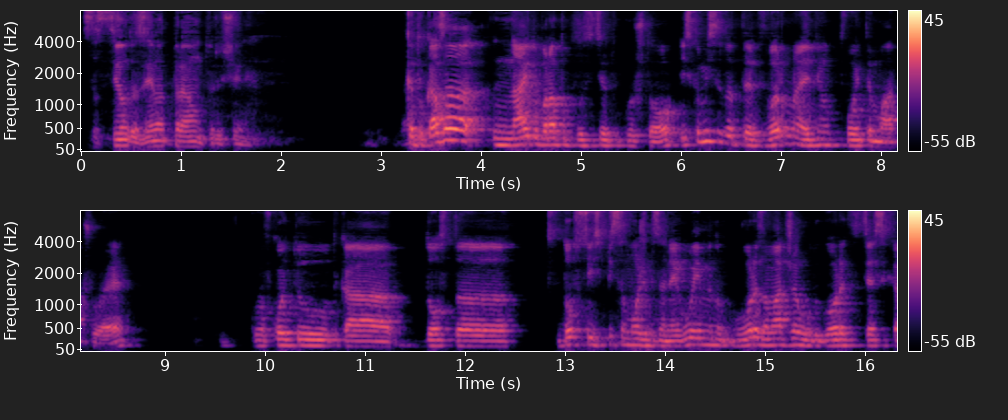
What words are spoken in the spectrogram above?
с цел да вземат правилното решение. Като каза най-добрата позиция току-що, искам ми се да те върна един от твоите матчове, в който така доста, доста си изписан, може би, за него. Именно говоря за матча Лодогорец и ЦСК,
